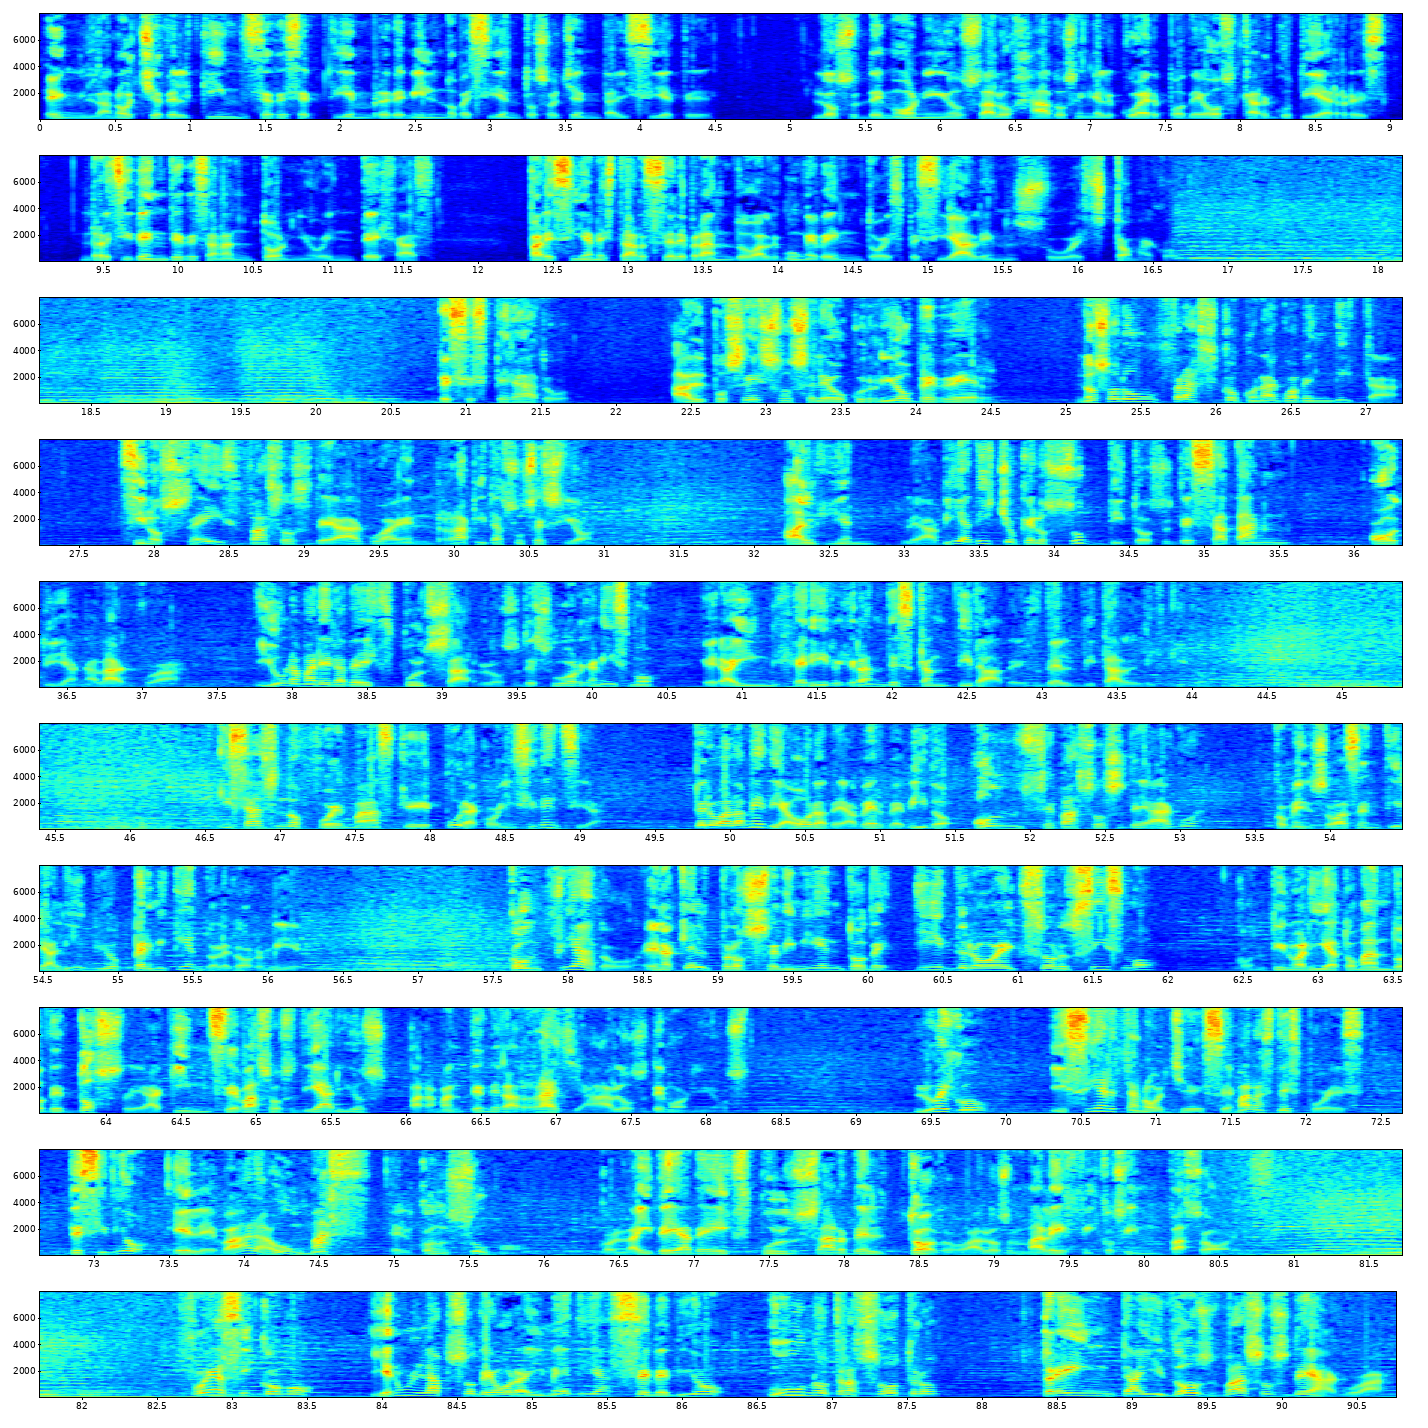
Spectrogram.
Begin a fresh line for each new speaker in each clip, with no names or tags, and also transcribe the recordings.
En la noche del 15 de septiembre de 1987, los demonios alojados en el cuerpo de Oscar Gutiérrez, residente de San Antonio, en Texas, parecían estar celebrando algún evento especial en su estómago. Desesperado, al poseso se le ocurrió beber no solo un frasco con agua bendita, sino seis vasos de agua en rápida sucesión. Alguien le había dicho que los súbditos de Satán odian al agua, y una manera de expulsarlos de su organismo era ingerir grandes cantidades del vital líquido. Quizás no fue más que pura coincidencia, pero a la media hora de haber bebido once vasos de agua, comenzó a sentir alivio permitiéndole dormir. Confiado en aquel procedimiento de hidroexorcismo, continuaría tomando de 12 a 15 vasos diarios para mantener a raya a los demonios. Luego, y cierta noche, semanas después, decidió elevar aún más el consumo, con la idea de expulsar del todo a los maléficos invasores. Fue así como, y en un lapso de hora y media, se bebió uno tras otro, 32 vasos de agua,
